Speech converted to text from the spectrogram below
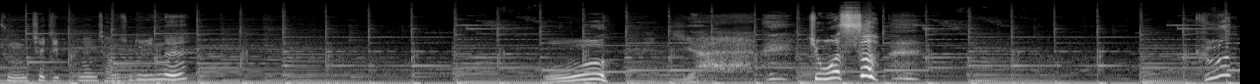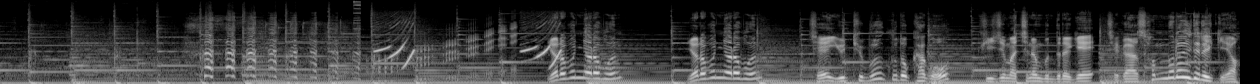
곤충 채집하는 장소도 있네. 오, 이야, 좋았어. 굿. 여러분, 여러분, 여러분, 여러분, 제 유튜브 구독하고 퀴즈 맞히는 분들에게 제가 선물을 드릴게요.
